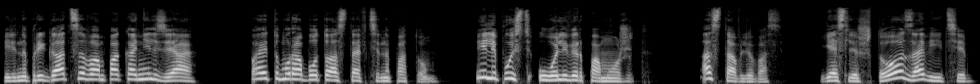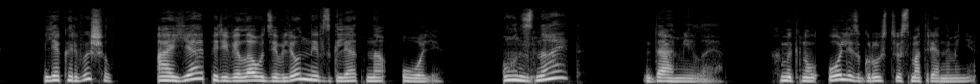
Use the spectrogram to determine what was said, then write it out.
Перенапрягаться вам пока нельзя, поэтому работу оставьте на потом. Или пусть Оливер поможет. Оставлю вас. Если что, зовите». Лекарь вышел, а я перевела удивленный взгляд на Оли. «Он знает?» «Да, милая», — хмыкнул Оли с грустью, смотря на меня.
